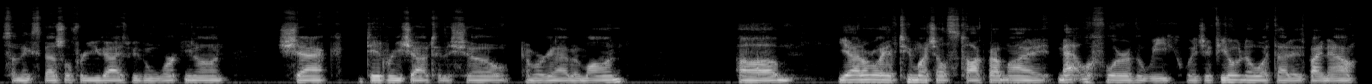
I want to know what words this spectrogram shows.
something special for you guys we've been working on. Shaq did reach out to the show, and we're to have him on. Um, yeah, I don't really have too much else to talk about. My Matt LaFleur of the week, which if you don't know what that is by now,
